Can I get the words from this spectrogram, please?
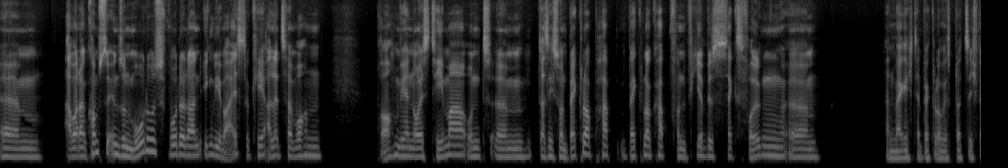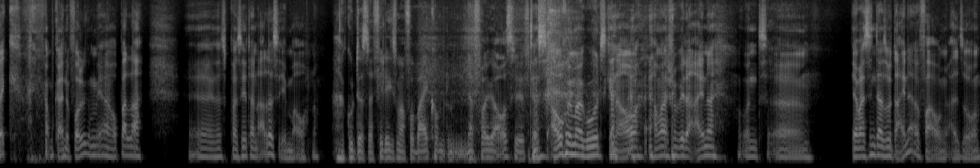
Ähm, aber dann kommst du in so einen Modus, wo du dann irgendwie weißt, okay, alle zwei Wochen brauchen wir ein neues Thema und ähm, dass ich so ein Backlog habe Backlog hab von vier bis sechs Folgen, ähm, dann merke ich, der Backlog ist plötzlich weg. Wir haben keine Folge mehr, hoppala. äh, das passiert dann alles eben auch. Ne? Ah, gut, dass der Felix mal vorbeikommt und in der Folge aushilft. Das ne? ist auch immer gut, genau. Haben wir schon wieder eine. Und äh, ja, was sind da so deine Erfahrungen? Also,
